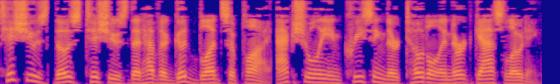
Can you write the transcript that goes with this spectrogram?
Tissues those tissues that have a good blood supply actually increasing their total inert gas loading.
